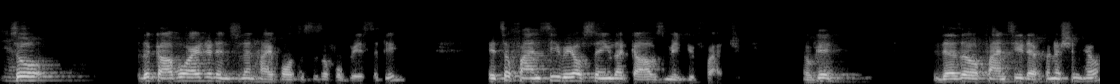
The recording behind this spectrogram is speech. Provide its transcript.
Yeah. So the carbohydrate insulin hypothesis of obesity. It's a fancy way of saying that carbs make you fat. Okay. There's a fancy definition here.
